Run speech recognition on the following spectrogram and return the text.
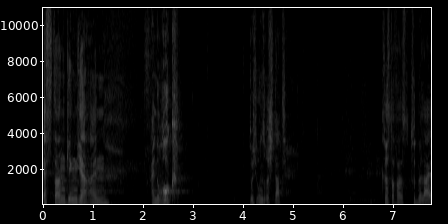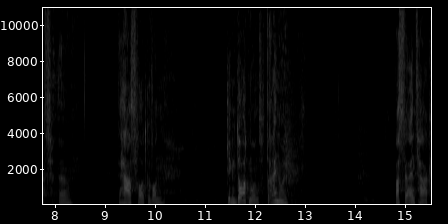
Gestern ging ja ein, ein Ruck durch unsere Stadt. Christopher, es tut mir leid, äh, der HSV hat gewonnen. Gegen Dortmund, 3-0. Was für ein Tag.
